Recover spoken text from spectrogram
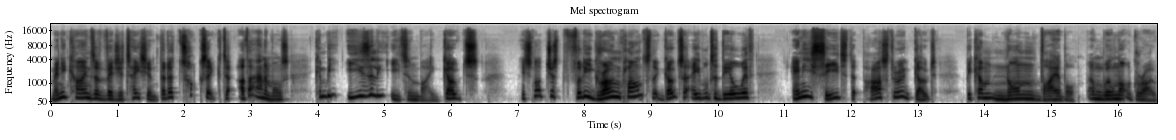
Many kinds of vegetation that are toxic to other animals can be easily eaten by goats. It's not just fully grown plants that goats are able to deal with. Any seeds that pass through a goat become non viable and will not grow.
